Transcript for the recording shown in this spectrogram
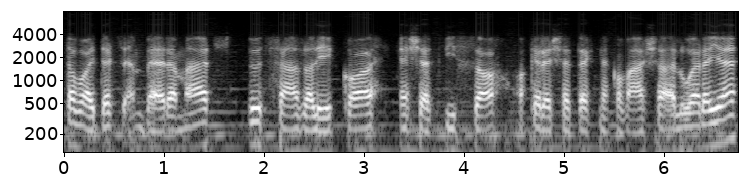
Tavaly decemberre már 5%-kal esett vissza a kereseteknek a vásárlóereje.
